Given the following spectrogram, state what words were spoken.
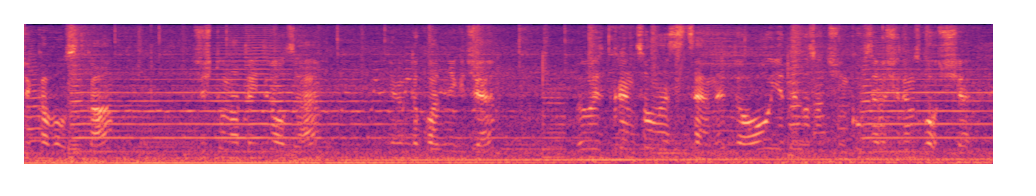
Ciekawostka, gdzieś tu na tej drodze, nie wiem dokładnie gdzie, były kręcone sceny do jednego z odcinków 07 Zgłoś się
